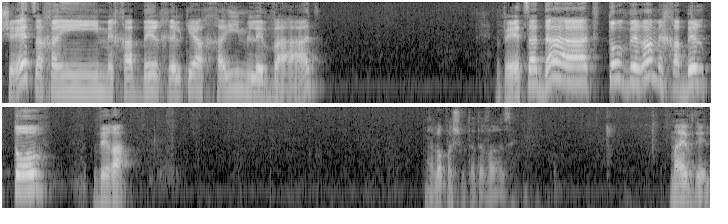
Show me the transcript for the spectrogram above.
שעץ החיים מחבר חלקי החיים לבד, ועץ הדעת טוב ורע מחבר טוב ורע. לא פשוט הדבר הזה. מה ההבדל?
